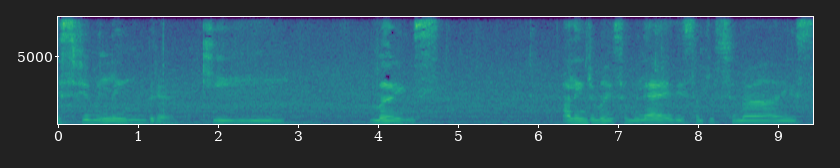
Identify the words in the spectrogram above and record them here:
Esse filme lembra que mães, além de mães, são mulheres, são profissionais,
